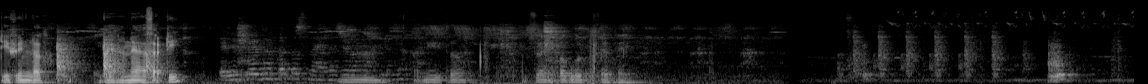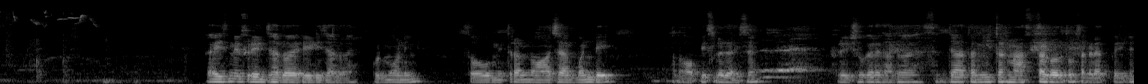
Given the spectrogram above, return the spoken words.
टिफिनला घेण्यासाठी. आणि इथं स्वयंपाक बघत आहे काहीच मी फ्रेश झालो आहे रेडी झालो आहे गुड मॉर्निंग सो मित्रांनो आज आहे मंडे मला ऑफिसला जायचं आहे फ्रेश वगैरे झालो. आहे सध्या आता मी तर नाश्ता करतो सगळ्यात पहिले.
